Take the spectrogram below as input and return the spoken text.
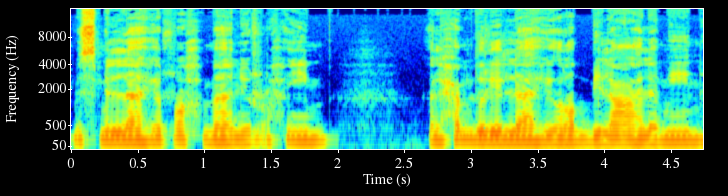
بسم الله الرحمن الرحيم الحمد لله رب العالمين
